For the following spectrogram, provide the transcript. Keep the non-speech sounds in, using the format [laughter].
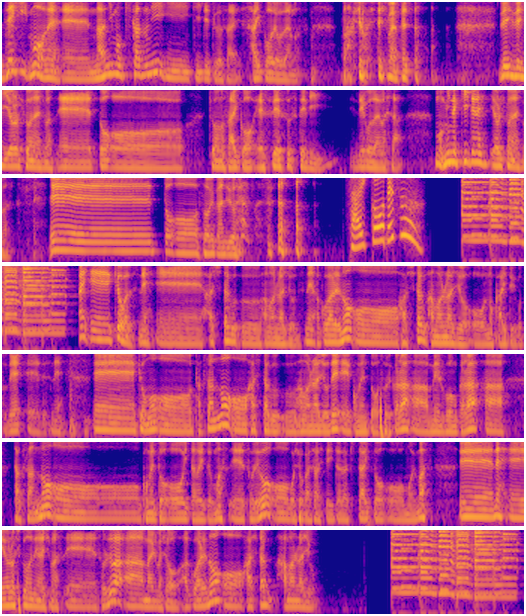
ぜひもうね、えー何も聞かずに聞いていってください。最高でございます。爆笑してしまいました。[laughs] ぜひぜひよろしくお願いします。えー、っと、今日の最高 SS ステディでございました。もうみんな聞いてね、よろしくお願いします。えー、っと、そういう感じでございます。[laughs] [laughs] 最高ですはい、えー、今日はですね、えー、ハッシュタグ、ハマンラジオですね、憧れの、ハッシュタグ、ハマンラジオの回ということで、えーですね、えー、今日も、たくさんの、ハッシュタグ、ハマンラジオで、えーコメント、それから、あーメールフォームから、あたくさんの、コメントをいただいております。えーそれをご紹介させていただきたいと思います。えー、ね、えーよろしくお願いします。えー、それでは、あ参りましょう。憧れの、ハッシュタグ、ハマンラジオ。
